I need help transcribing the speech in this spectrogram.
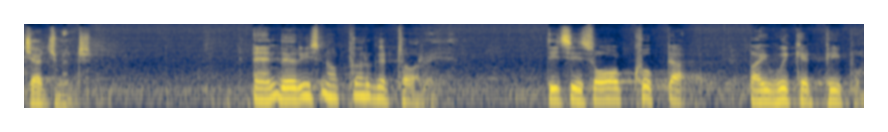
judgment. And there is no purgatory. This is all cooked up by wicked people.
